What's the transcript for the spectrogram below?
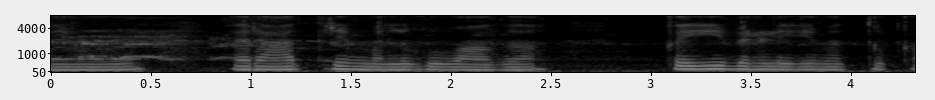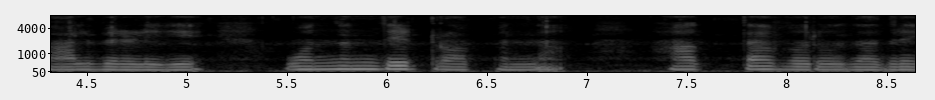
ನೀವು ರಾತ್ರಿ ಮಲಗುವಾಗ ಕೈ ಬೆರಳಿಗೆ ಮತ್ತು ಕಾಲು ಬೆರಳಿಗೆ ಒಂದೊಂದೇ ಡ್ರಾಪನ್ನು ಹಾಕ್ತಾ ಬರೋದಾದರೆ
